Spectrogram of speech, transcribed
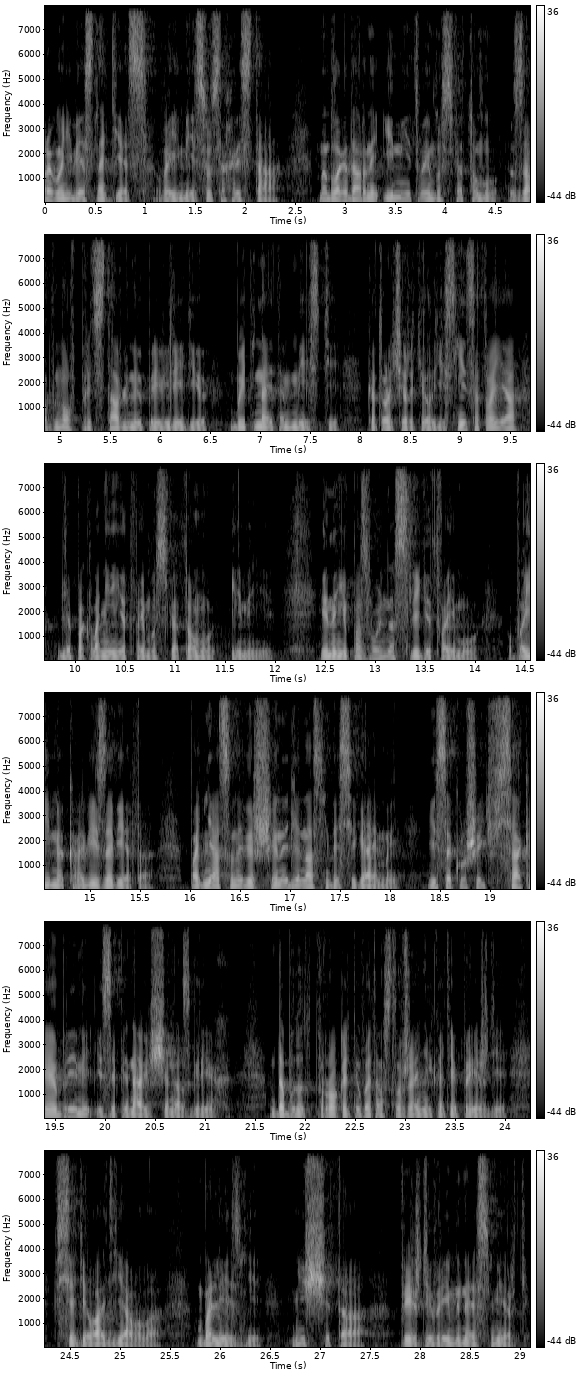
Небесный Отец, во имя Иисуса Христа, мы благодарны имени Твоему Святому за вновь представленную привилегию быть на этом месте, которое чертила десница Твоя для поклонения Твоему святому имени. И ныне позволь наследие Твоему во имя крови завета подняться на вершины для нас недосягаемой и сокрушить всякое бремя и запинающее нас грех. Да будут прокляты в этом служении, как и прежде, все дела дьявола, болезни, нищета, преждевременная смерть,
